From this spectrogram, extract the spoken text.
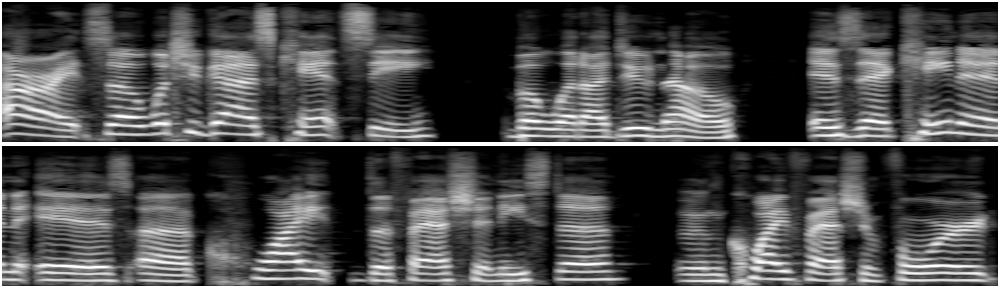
right so what you guys can't see but what i do know is that Keenan is uh, quite the fashionista and quite fashion forward.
